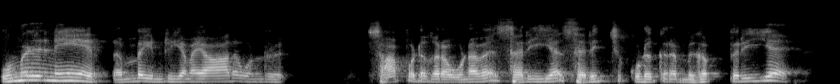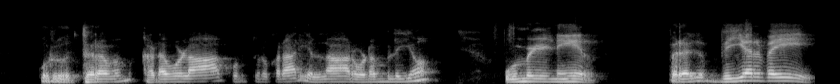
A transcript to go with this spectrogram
உமிழ்நீர் ரொம்ப இன்றியமையாத ஒன்று. சாப்பிடுகிற உணவை சரியா சரிச்சு கொடுக்கிற மிகப்பெரிய ஒரு திரவம் கடவுளா கொடுத்துருக்கிறார் எல்லார் உடம்புலையும். உமிழ்நீர். பிறகு வியர்வை.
